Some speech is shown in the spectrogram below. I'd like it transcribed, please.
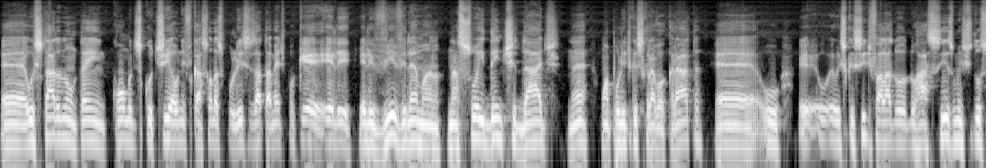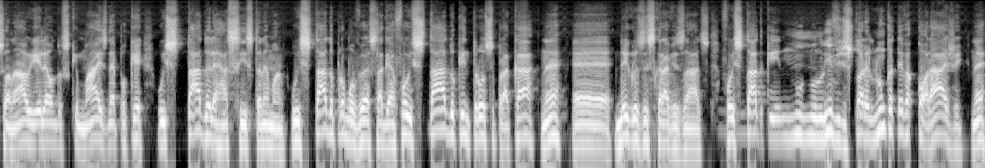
É, o Estado não tem como discutir a unificação das polícias exatamente porque ele, ele vive, né, mano, na sua identidade, né? Uma política escravocrata. É, o, eu, eu esqueci de falar do, do racismo institucional e ele é um dos que mais, né? Porque o Estado ele é racista, né, mano? O Estado promoveu essa guerra, foi o Estado quem trouxe pra cá, né? é, negros escravizados. Foi o Estado que no, no livro de história ele nunca teve a coragem, né?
